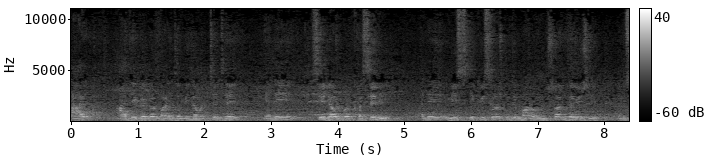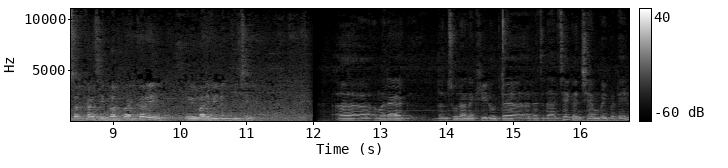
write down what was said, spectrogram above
આ આ જે ગટર મારી જમીનના વચ્ચે છે એને સેઢા ઉપર ખસેડી અને વીસ, એકવીસ વર્ષનું જે મારું નુકસાન થયું છે, એનું સરકારશ્રી ભરપાઈ કરે, એવી મારી વિનંતી છે. અમારા ધનસુરાના ખેડૂત અરજદાર છે, ઘનશ્યામભાઈ પટેલ.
